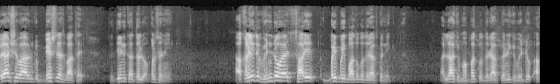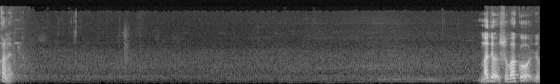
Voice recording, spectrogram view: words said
بلا شبہ ان کو بیس لیس بات ہے کہ دن کا تعلق عقل سے نہیں۔ عقلی تو ونڈو ہے ساری بڑی بڑی باتوں کو دریافت کرنے کی اللہ کی محبت کو دریافت کرنے کی ونڈو عقل ہے۔ میں تو صبح کو جب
